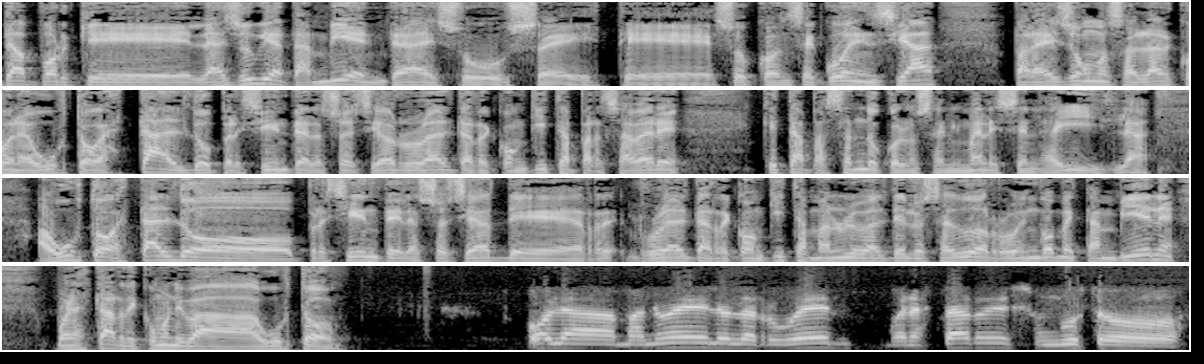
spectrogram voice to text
porque la lluvia también trae sus, este, sus consecuencias. Para ello vamos a hablar con Augusto Gastaldo, presidente de la Sociedad Rural de Reconquista, para saber eh, qué está pasando con los animales en la isla. Augusto Gastaldo, presidente de la Sociedad de Rural de Reconquista, Manuel Valdés los saluda, Rubén Gómez también. Buenas tardes, ¿cómo le va, Augusto? Hola Manuel, hola Rubén, buenas tardes, un gusto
